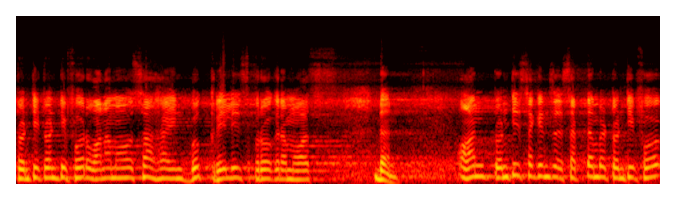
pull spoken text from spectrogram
2024, Vanamahotsav and book release program was done. On 22nd September 24,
